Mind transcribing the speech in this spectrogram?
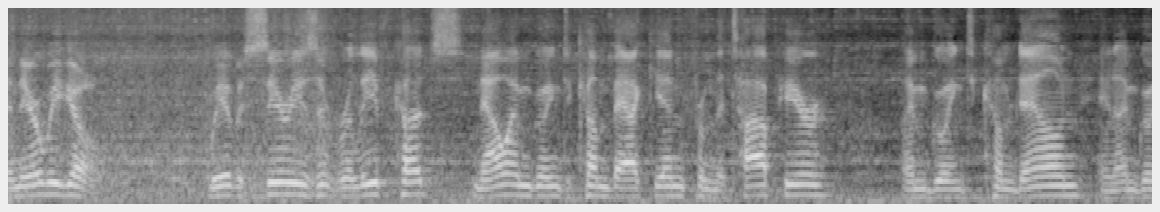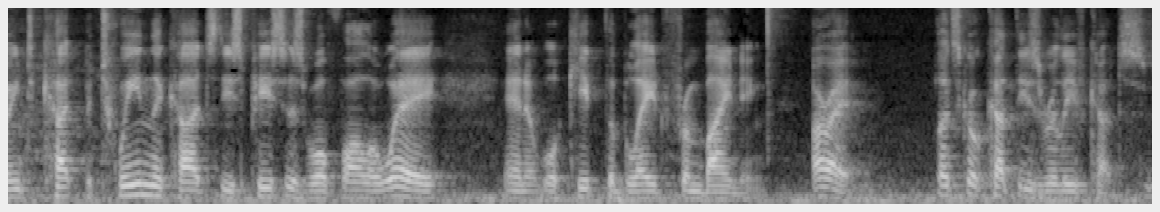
And there we go. We have a series of relief cuts. Now I'm going to come back in from the top here. I'm going to come down and I'm going to cut between the cuts. These pieces will fall away and it will keep the blade from binding. All right, let's go cut these relief cuts.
